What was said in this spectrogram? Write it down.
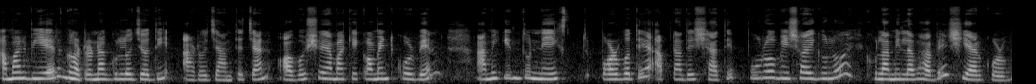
আমার বিয়ের ঘটনাগুলো যদি আরও জানতে চান, অবশ্যই আমাকে কমেন্ট করবেন। আমি কিন্তু নেক্সট পর্বতে আপনাদের সাথে পুরো বিষয়গুলো খোলামেলাভাবে শেয়ার করব।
